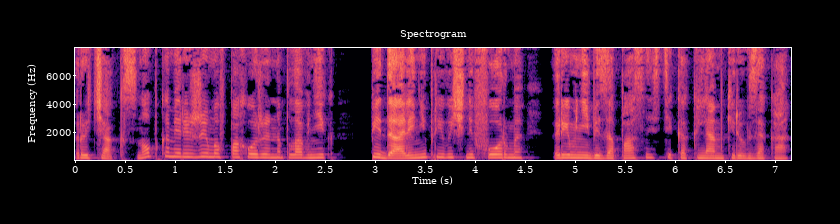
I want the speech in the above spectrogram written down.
Рычаг с кнопками режимов, похожий на плавник, педали непривычной формы, ремни безопасности, как лямки рюкзака.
